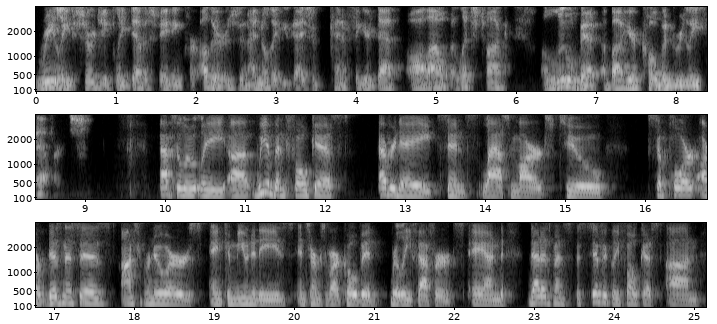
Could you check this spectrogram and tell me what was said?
really surgically devastating for others. And I know that you guys have kind of figured that all out. But let's talk a little bit about your COVID relief efforts. Absolutely, uh, we have been focused every day since last March to support our businesses, entrepreneurs, and communities in terms of our COVID relief efforts. And that has been specifically focused on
